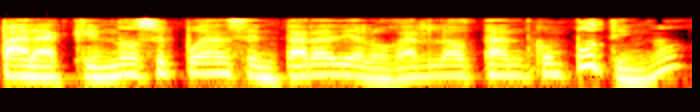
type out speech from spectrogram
para que no se puedan sentar a dialogar la OTAN con Putin, ¿no?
